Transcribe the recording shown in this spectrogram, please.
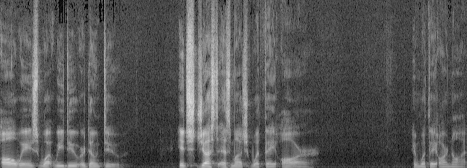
always what we do or don't do. It's just as much what they are and what they are not.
